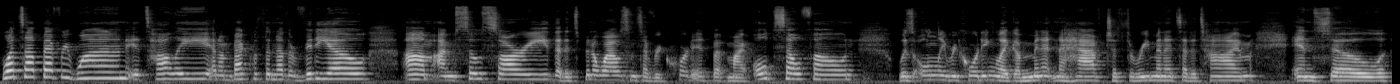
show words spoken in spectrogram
What's up everyone? It's Holly and I'm back with another video. Um, I'm so sorry that it's been a while since I've recorded, but my old cell phone was only recording like a minute and a half to three minutes at a time. And so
